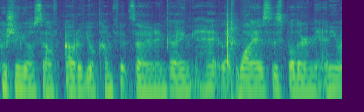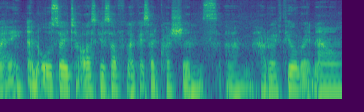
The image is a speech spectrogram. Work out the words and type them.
pushing yourself out of your comfort zone and going, hey, like, why is this bothering me anyway? And also to ask yourself, like I said, questions. Um, how do I feel right now?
